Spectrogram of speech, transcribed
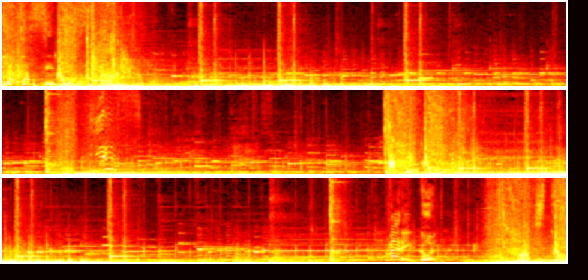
Let us see this. Accio. Very good. Watch this.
